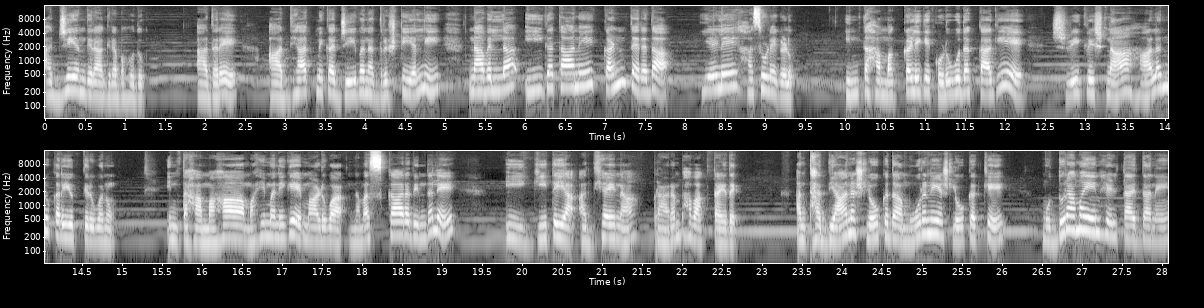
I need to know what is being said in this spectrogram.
ಅಜ್ಜಿಯಂದಿರಾಗಿರಬಹುದು. ಆದರೆ ಆಧ್ಯಾತ್ಮಿಕ ಜೀವನ ದೃಷ್ಟಿಯಲ್ಲಿ ನಾವೆಲ್ಲ ಈಗ ತಾನೇ ಕಣ್ತೆರೆದ ಎಳೆ ಹಸುಳೆಗಳು. ಇಂತಹ ಮಕ್ಕಳಿಗೆ ಕೊಡುವುದಕ್ಕಾಗಿಯೇ ಶ್ರೀಕೃಷ್ಣ ಹಾಲನ್ನು ಕರೆಯುತ್ತಿರುವನು. ಇಂತಹ ಮಹಾ ಮಹಿಮನಿಗೆ ಮಾಡುವ ನಮಸ್ಕಾರದಿಂದಲೇ ಈ ಗೀತೆಯ ಅಧ್ಯಯನ ಪ್ರಾರಂಭವಾಗ್ತಾ ಇದೆ. ಅಂಥ ಧ್ಯಾನ ಶ್ಲೋಕದ ಮೂರನೆಯ ಶ್ಲೋಕಕ್ಕೆ ಮುದ್ದುರಾಮ ಏನು ಹೇಳ್ತಾ ಇದ್ದಾನೆ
